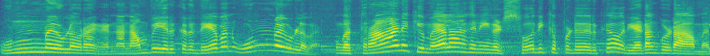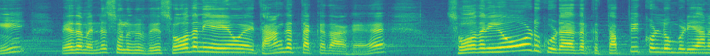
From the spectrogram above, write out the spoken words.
உண்மை உள்ளவராக நான் நம்பி இருக்கிற தேவன் உண்மை உள்ளவர் உங்கள் திராணிக்கு மேலாக நீங்கள் சோதிக்கப்படுவதற்கு அவர் இடம் கொடாமல் வேதம் என்ன சொல்கிறது? சோதனையோ தாங்கத்தக்கதாக சோதனையோடு கூட அதற்கு தப்பிக்கொள்ளும்படியான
